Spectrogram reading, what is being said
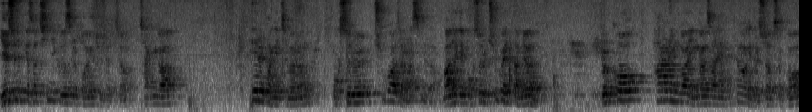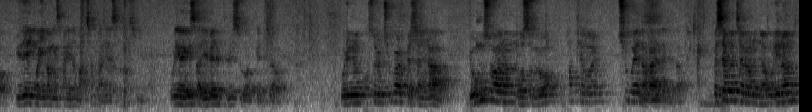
예수님께서 친히 그것을 보여주셨죠. 자기가 해를 당했지만은 복수를 추구하지 않았습니다. 만약에 복수를 추구했다면 결코 하나님과 인간 사이는 화평하게 될 수 없었고 유대인과 이방인 사이도 마찬가지였을 것입니다. 우리가 여기서 예배를 드릴 수가 없겠죠. 우리는 복수를 추구할 것이 아니라 용서하는 모습으로 화평을 추구해 나가야 됩니다. 그 세 번째로는요, 우리는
